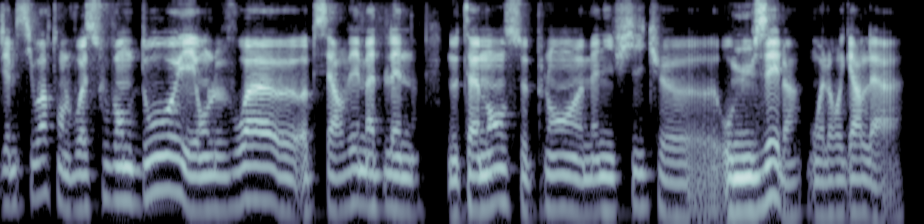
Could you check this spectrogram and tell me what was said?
James Stewart, on le voit souvent de dos et on le voit observer Madeleine, notamment ce plan euh, magnifique euh, au musée, là, où elle regarde la,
